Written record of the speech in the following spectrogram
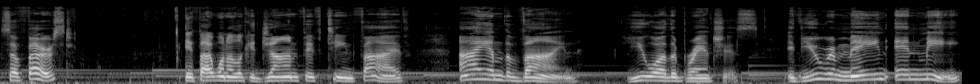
So, first, if I want to look at John 15 5, I am the vine, you are the branches. If you remain in me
